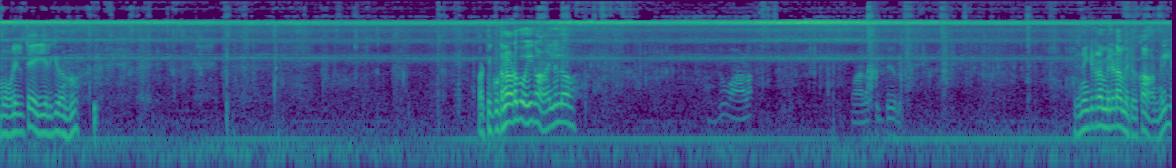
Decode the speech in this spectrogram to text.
മുകളിലത്തെ ഏരിയയിലേക്ക് വന്നു. പട്ടിക്കുട്ടൻ അവിടെ പോയി കാണാനില്ലല്ലോ. വാള. വാള കിട്ടിയത് ഇതിനെനിക്ക് ഡ്രമ്മിലിടാൻ പറ്റുമോ? കാണില്ല.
